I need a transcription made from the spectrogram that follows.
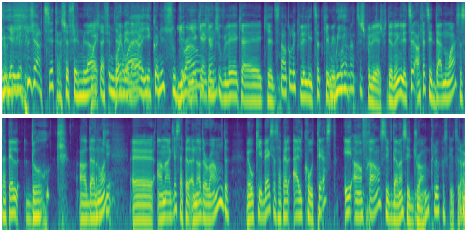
Il y, a, il y a plusieurs titres à ce film-là. C'est un film ben d'ailleurs, il est connu sous Il y a, il y a Drunk. quelqu'un qui voulait, qui a, qui a dit tantôt là, qu'il voulait les titres québécois. Oui. là. Je peux, les- je peux te donner. Le titre, en fait, c'est danois. Ça s'appelle Druk en danois. Euh, en anglais, ça s'appelle Another Round. Mais au Québec, ça s'appelle Alcotest. Et en France, évidemment, c'est Drunk, là, parce que tu sais, un,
